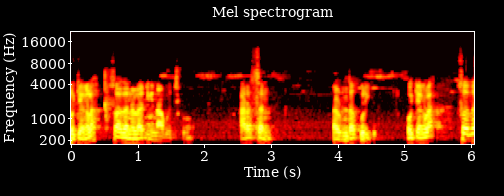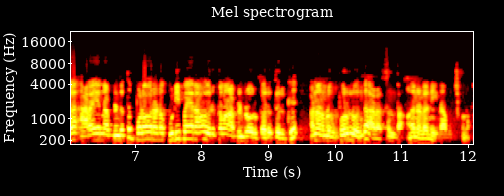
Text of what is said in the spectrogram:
ஓகேங்களா ஸோ அதை நல்லா நீங்கள் ஞாபகம் வச்சுக்கோங்க. அரசன் அப்படின்னு தான் குறிக்குது ஓகேங்களா ஸோ அந்த அரையன் அப்படின்றது புலவரோட குடிப்பெயராகவும் இருக்கலாம் அப்படின்ற ஒரு கருத்து இருக்கு. ஆனால் நம்மளுக்கு பொருள் வந்து அரசன் தான். அதனால நீங்கள் ஞாபகம் வச்சுக்கணும்.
